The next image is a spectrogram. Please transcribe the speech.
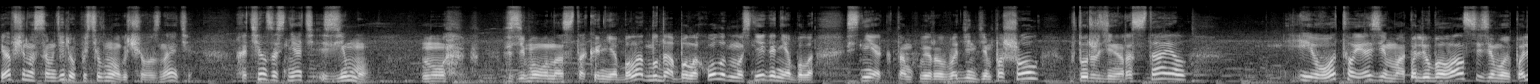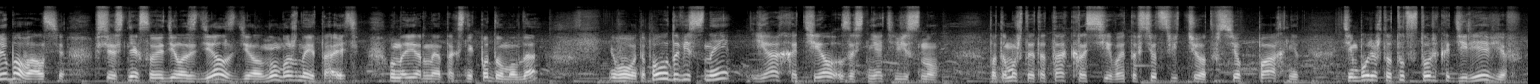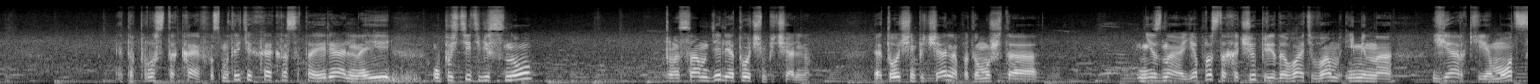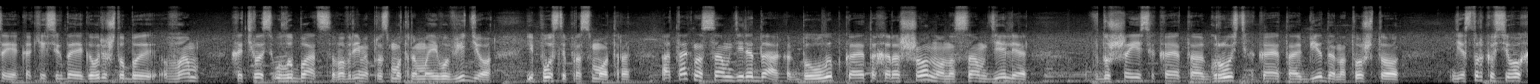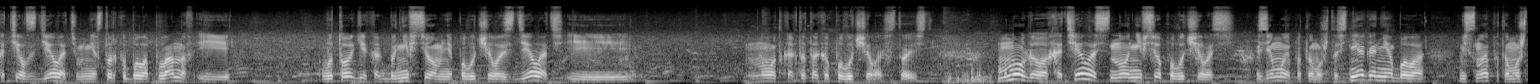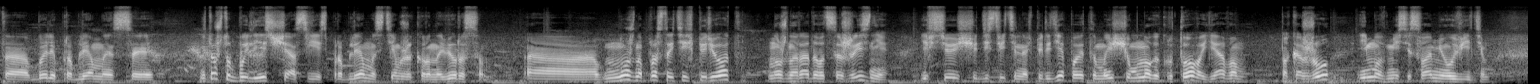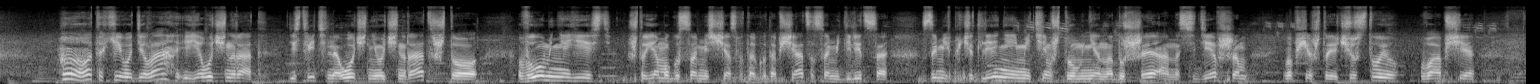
Я вообще на самом деле упустил много чего, знаете. Хотел заснять зиму, ну, зимы у нас так и не было. Ну да, было холодно, но снега не было. Снег там, к примеру, в один день пошел, в тот же день растаял. И вот твоя зима. Полюбовался зимой, полюбовался. Все, снег свое дело сделал, сделал. Ну, можно и таять. Ну, наверное, так снег подумал, да? Вот. А по поводу весны я хотел заснять весну. Потому что это так красиво, это все цветет, все пахнет. Тем более, что тут столько деревьев. Это просто кайф. Посмотрите, какая красота. И реально. И упустить весну, на самом деле, это очень печально. Это очень печально, потому что, не знаю, я просто хочу передавать вам именно яркие эмоции, как я всегда и говорю, чтобы вам хотелось улыбаться во время просмотра моего видео и после просмотра. А так, на самом деле, да, как бы улыбка это хорошо, но на самом деле в душе есть какая-то грусть, какая-то обида на то, что я столько всего хотел сделать, у меня столько было планов, и в итоге как бы не все мне получилось сделать, и ну вот как-то так и получилось. То есть многого хотелось, но не все получилось. Зимой, потому что снега не было, весной, потому что были проблемы с... Не то, что были, и сейчас есть проблемы с тем же коронавирусом. А, нужно просто идти вперед, нужно радоваться жизни, и все еще действительно впереди, поэтому еще много крутого я вам покажу, и мы вместе с вами увидим. Вот такие вот дела, и я очень рад, действительно очень и очень рад, что вы у меня есть, что я могу с вами сейчас вот так вот общаться, с вами делиться своими впечатлениями, тем, что у меня на душе, а на сидевшем, вообще, что я чувствую вообще.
